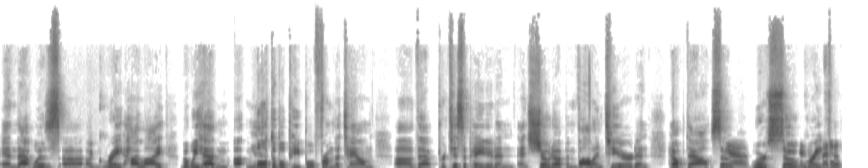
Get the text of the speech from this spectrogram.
and that was uh, mm-hmm. a great highlight. But we had uh, yeah. multiple people from the town. Uh, that participated and, and showed up and volunteered and helped out. So yeah. we're so and grateful.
